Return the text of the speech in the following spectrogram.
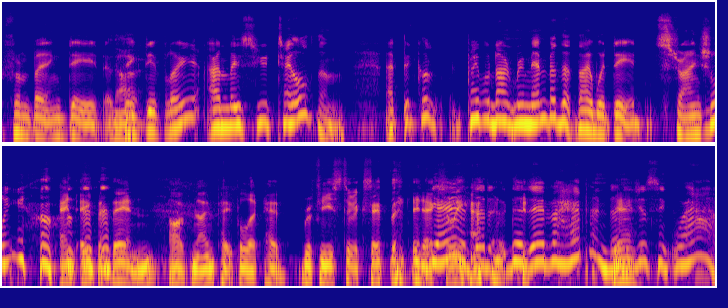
from being dead effectively no. unless you tell them. Uh, because people don't remember that they were dead strangely. And even then i've known people that have refused to accept that it actually yeah, happened. that, that ever happened and yeah. you just think wow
